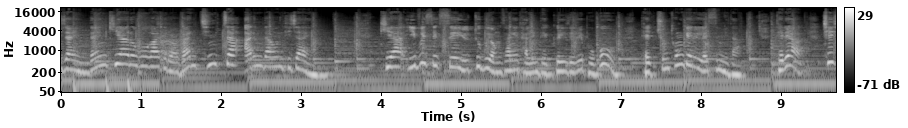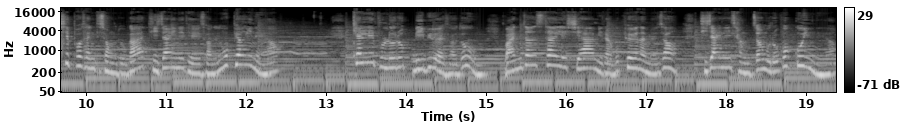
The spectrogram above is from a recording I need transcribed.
디자인된 기아 로고가 들어간 진짜 아름다운 디자인. 기아 EV6의 유튜브 영상에 달린 댓글들을 보고 대충 통계를 냈습니다. 대략 70% 정도가 디자인에 대해서는 호평이네요. 켈리 블루룩 리뷰에서도 완전 스타일리시함이라고 표현하면서 디자인을 장점으로 꼽고 있네요.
